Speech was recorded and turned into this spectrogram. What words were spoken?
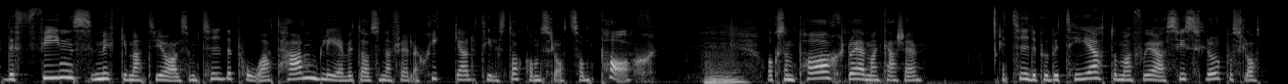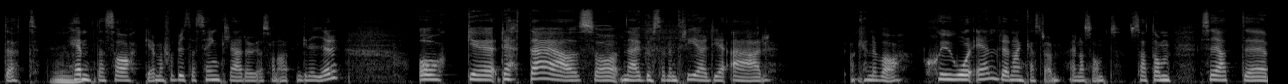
det finns mycket material som tyder på att han blev av sina föräldrar skickad till Stockholms slott som page. Mm. Och som page, då är man kanske i tidig pubertet och man får göra sysslor på slottet, mm. hämta saker, man får byta sängkläder och göra sådana grejer. Och eh, detta är alltså när Gustav III är, vad kan det vara, sju år äldre än Ankarström eller något sånt. Så att de säger att eh,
